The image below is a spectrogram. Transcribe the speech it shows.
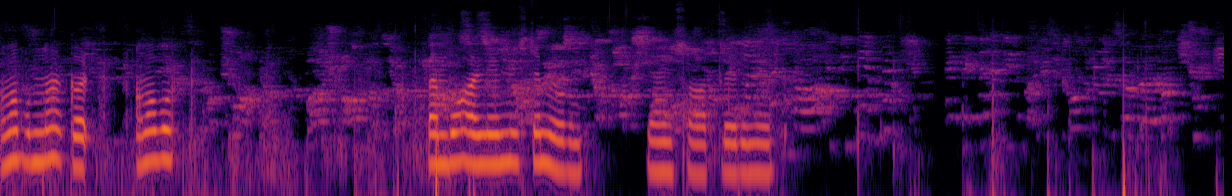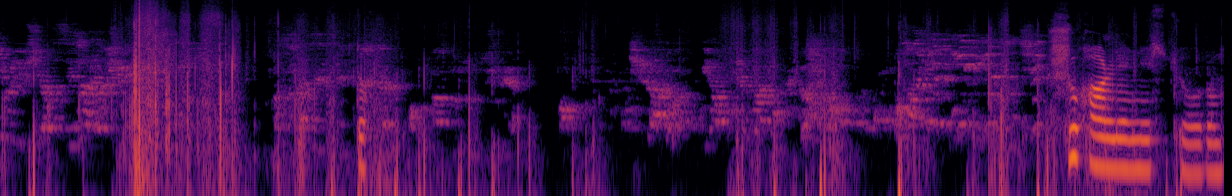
Ama bunlar ama bu ben bu hallerini istemiyorum. Yani saatlerini. Dur. Şu hallerini istiyorum.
